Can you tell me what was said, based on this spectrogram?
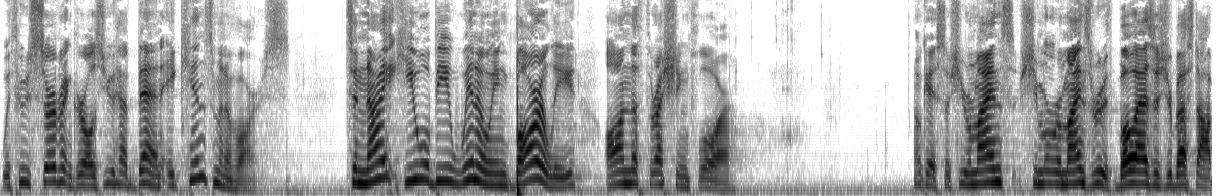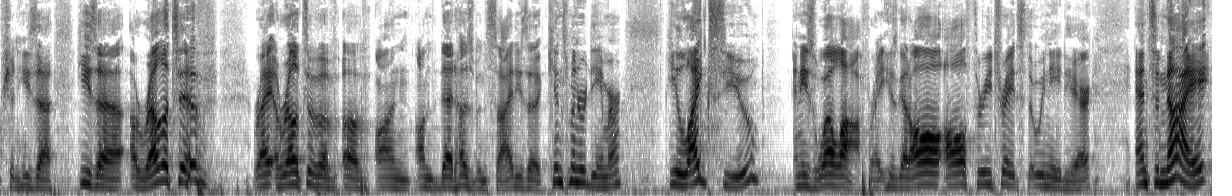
with whose servant girls you have been, a kinsman of ours? Tonight he will be winnowing barley on the threshing floor. Okay, so she reminds, she reminds Ruth, Boaz is your best option. He's a, he's a, a relative, right? A relative of, of on, on the dead husband's side. He's a kinsman redeemer. He likes you and he's well off, right? He's got all, all three traits that we need here. And tonight,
